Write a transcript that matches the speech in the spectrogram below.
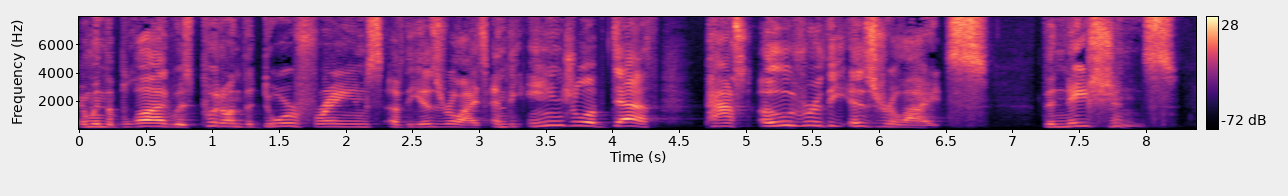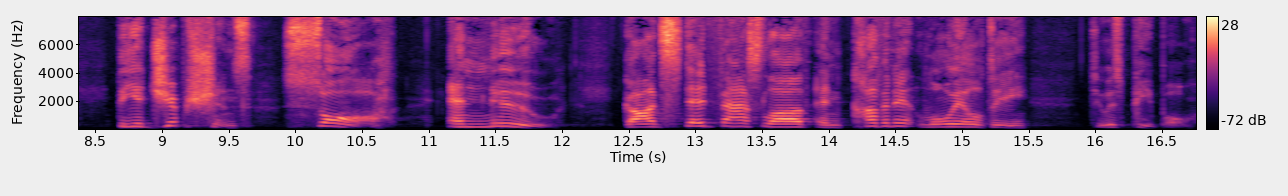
and when the blood was put on the door frames of the Israelites and the angel of death passed over the Israelites, the nations, the Egyptians saw and knew God's steadfast love and covenant loyalty to his people.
